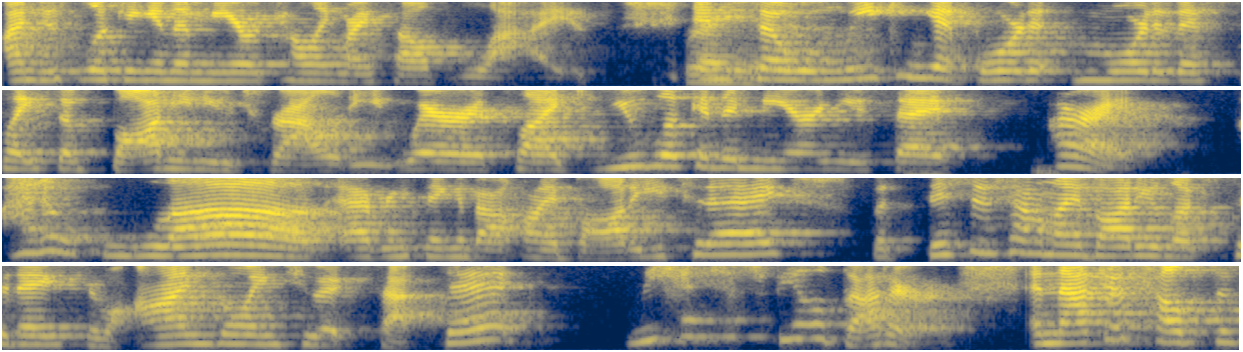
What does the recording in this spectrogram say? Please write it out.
I'm just looking in the mirror telling myself lies. Right. And so, when we can get more to, more to this place of body neutrality, where it's like you look in the mirror and you say, All right, I don't love everything about my body today, but this is how my body looks today. So I'm going to accept it. We can just feel better. And that just helps us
